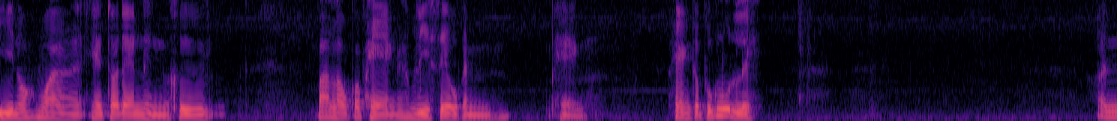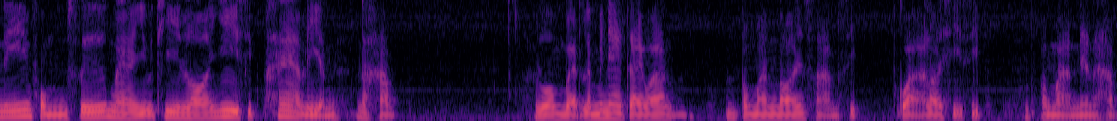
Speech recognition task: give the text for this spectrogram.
ดีเนาะว่า Air Jordan 1คือ บ้านเราก็แพงนะครับรีเซลกันแพง แพงกับทุกรุ่นเลย อันนี้ผมซื้อมาอยู่ที่ร้อยยี่สิบห้าเหรียญนะครับ รวมแวตแล้วไม่แน่ใจว่าประมาณร้อยสามสิบกว่าร้อยสี่สิบประมาณเนี้ยนะครับ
